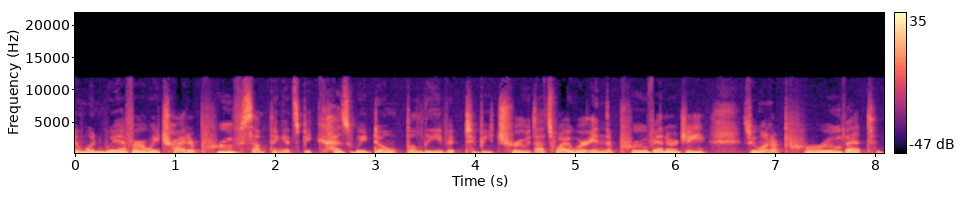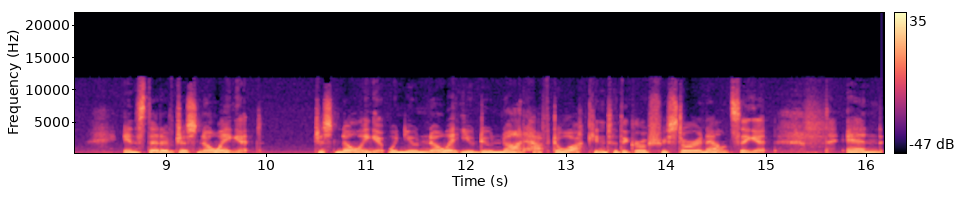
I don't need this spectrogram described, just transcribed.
and whenever we try to prove something, it's because we don't believe it to be true. That's why we're in the prove energy. So we want to prove it instead of just knowing it. Just knowing it. When you know it, you do not have to walk into the grocery store announcing it. And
